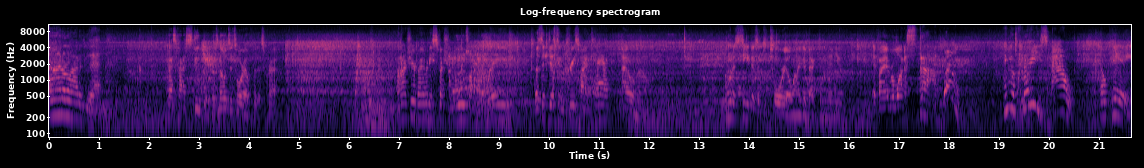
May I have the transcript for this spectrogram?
I don't know how to do that. That's kind of stupid. There's no tutorial for this crap. I'm not sure if I have any special moves when I'm in a rage. Does it just increase my attack? I don't know. I'm gonna see if there's a tutorial when I get back to the menu. If I ever want to stop. Whoa! In your face! Ow! Okay,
